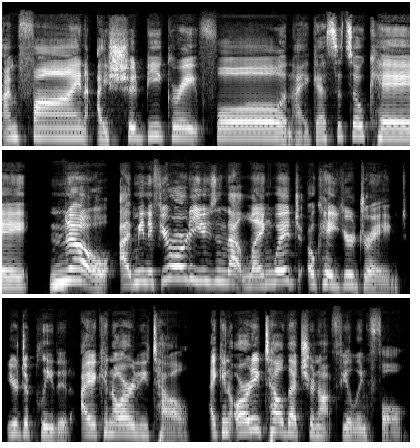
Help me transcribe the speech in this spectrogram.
I'm fine. I should be grateful and I guess it's okay. No, I mean, if you're already using that language, okay, you're drained, you're depleted. I can already tell. I can already tell that you're not feeling full.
